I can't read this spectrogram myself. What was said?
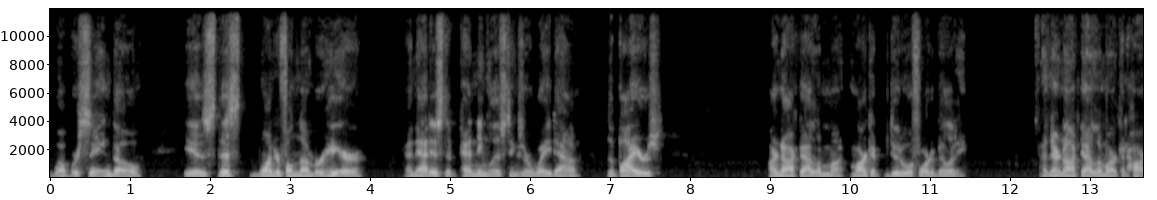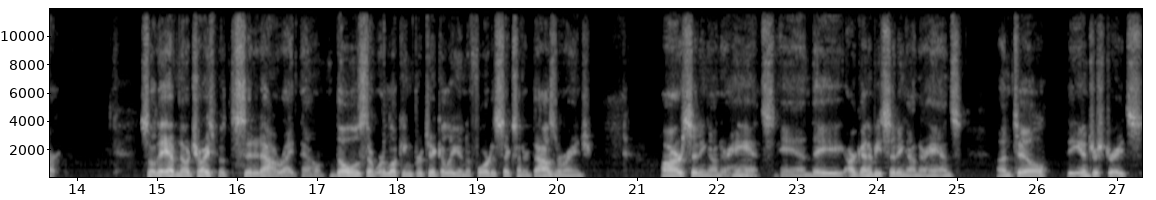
What we're seeing, though, is this wonderful number here, and that is that pending listings are way down. The buyers are knocked out of the market due to affordability, and they're knocked out of the market hard. So they have no choice but to sit it out right now. Those that were looking particularly in the four to 600,000 range are sitting on their hands and they are going to be sitting on their hands until the interest rates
